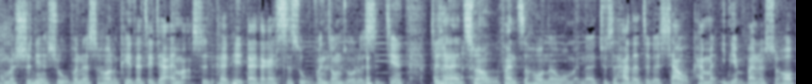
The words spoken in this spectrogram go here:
我们十点十五分的时候呢，可以在这家爱马仕，可以待大概四十五分钟左右的时间。接下来吃完午饭之后呢，我们呢就是他的这个下午开门一点半的时候，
